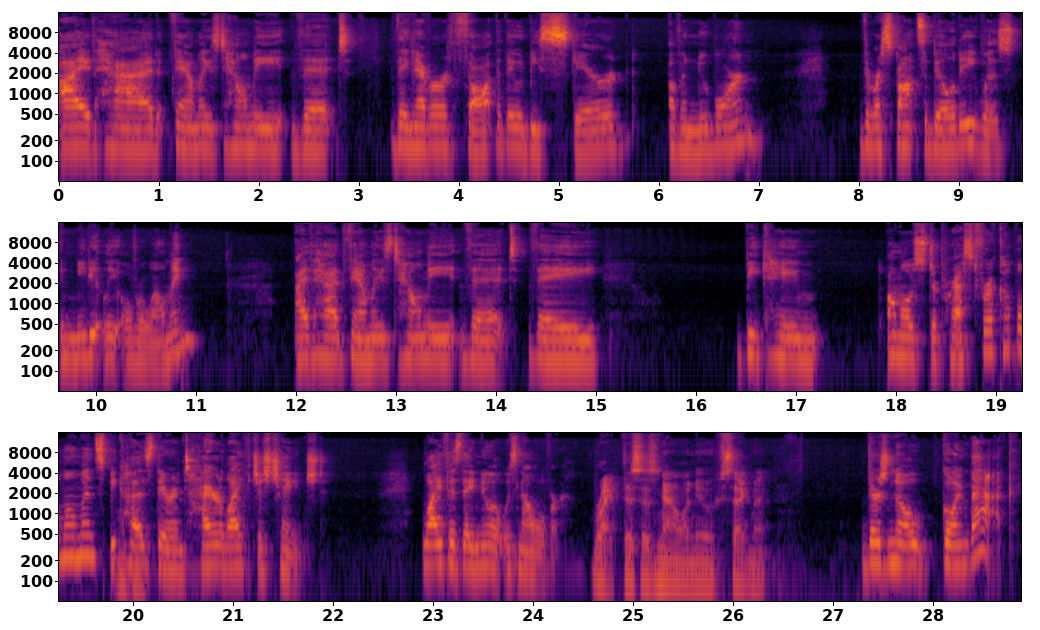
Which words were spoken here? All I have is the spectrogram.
I've had families tell me that they never thought that they would be scared of a newborn. The responsibility was immediately overwhelming. I've had families tell me that they became almost depressed for a couple moments mm-hmm. because their entire life just changed. Life as they knew it was now over. Right. This is now a new segment. There's no going back.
